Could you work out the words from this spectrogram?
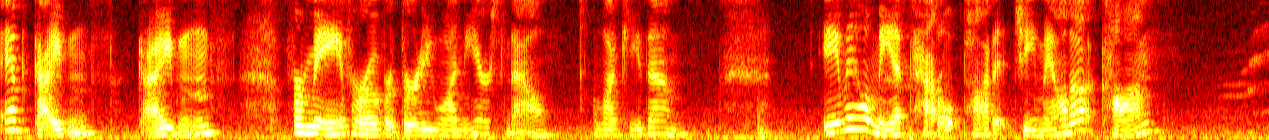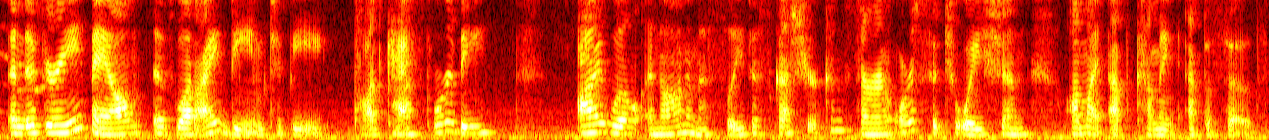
and guidance, guidance for me for over 31 years now. Lucky them. Email me at tattlepod at gmail.com. And if your email is what I deem to be podcast worthy, I will anonymously discuss your concern or situation on my upcoming episodes.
